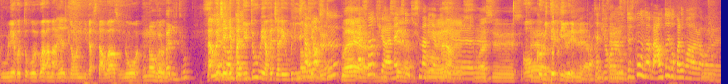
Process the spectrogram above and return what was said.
vous voulez retour revoir un mariage dans l'univers Star Wars ou non. On n'en voit pas du tout. Bah, en fait, j'allais dire pas du tout, mais en fait, j'avais oublié. Star Wars deux- 2, Ouais, à la euh, fin, tu as Anakin qui se marie ouais, avec. voilà. euh, Ouais, En très, comité privé. bon, ça dure euh, deux secondes. hein. Bah, en même temps, ils n'ont pas le droit. Alors, euh,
